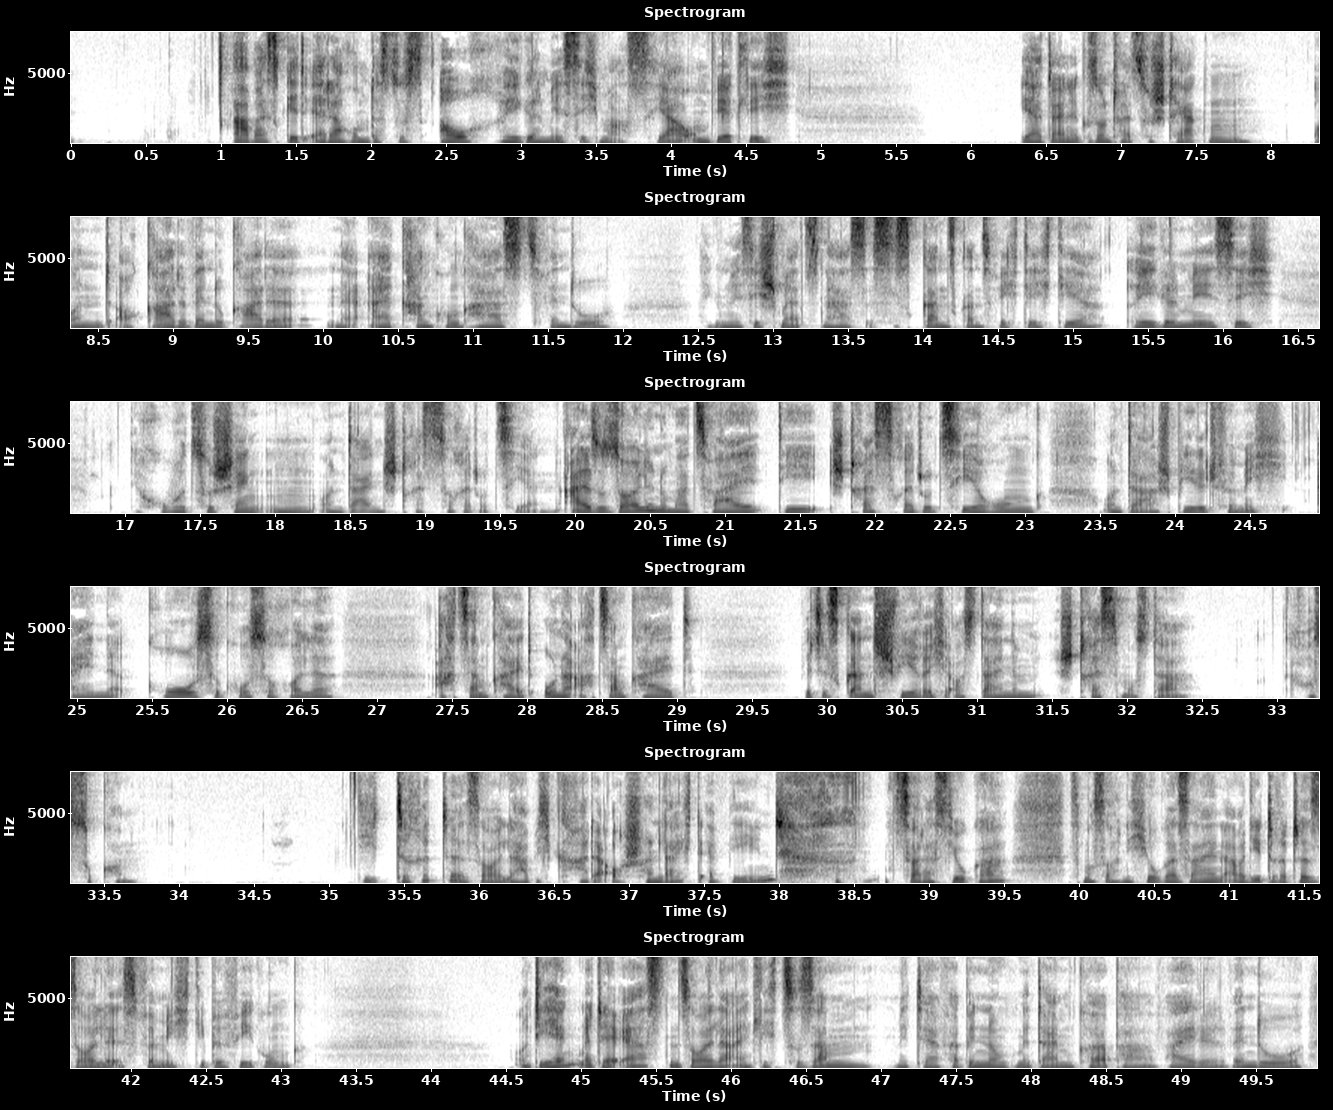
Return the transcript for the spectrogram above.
Aber es geht eher darum, dass du es auch regelmäßig machst, ja, um wirklich ja deine Gesundheit zu stärken und auch gerade wenn du gerade eine Erkrankung hast, wenn du regelmäßig Schmerzen hast, ist es ganz, ganz wichtig, dir regelmäßig Ruhe zu schenken und deinen Stress zu reduzieren. Also Säule Nummer zwei, die Stressreduzierung. Und da spielt für mich eine große, große Rolle Achtsamkeit. Ohne Achtsamkeit wird es ganz schwierig, aus deinem Stressmuster rauszukommen. Die dritte Säule habe ich gerade auch schon leicht erwähnt. Und zwar das Yoga. Es muss auch nicht Yoga sein, aber die dritte Säule ist für mich die Bewegung. Und die hängt mit der ersten Säule eigentlich zusammen, mit der Verbindung mit deinem Körper, weil wenn du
